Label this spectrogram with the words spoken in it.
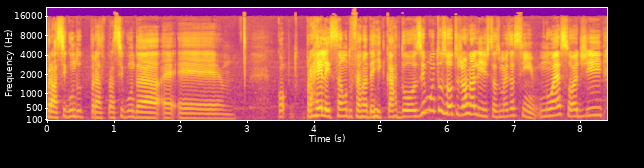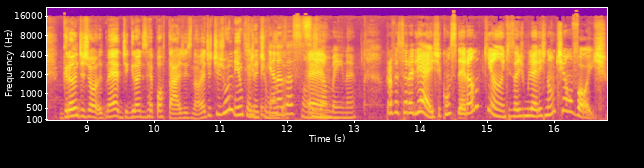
para segundo para segunda para reeleição do Fernando Henrique Cardoso e muitos outros jornalistas, mas assim, não é só de grandes, né, de grandes reportagens, não, é de tijolinho que a de gente pequenas muda. ações É. também, né? Professora Lieste, considerando que antes as mulheres não tinham voz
